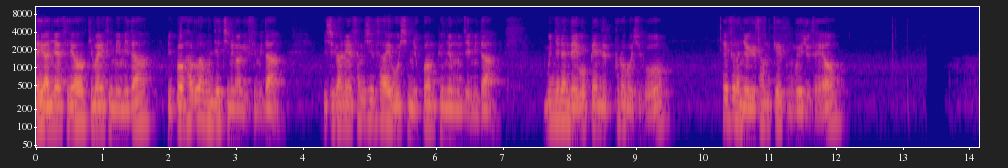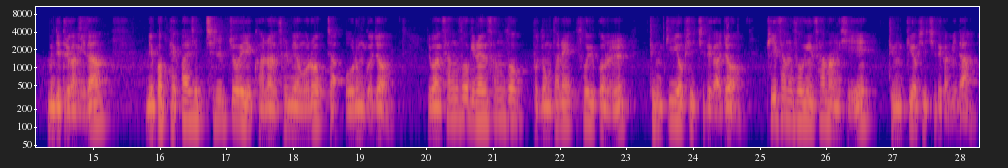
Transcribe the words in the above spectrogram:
네, 안녕하세요. 김하희쌤입니다. 민법 하루 한 문제 진행하겠습니다. 이 시간에 34회 56번 변형 문제입니다. 문제는 네이버 밴드 풀어보시고 해설은 여기서 함께 공부해 주세요. 문제 들어갑니다. 민법 187조에 관한 설명으로 자 옳은 거죠. 이번 상속인은 상속 부동산의 소유권을 등기 없이 취득하죠. 피상속인 사망 시 등기 없이 취득합니다.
